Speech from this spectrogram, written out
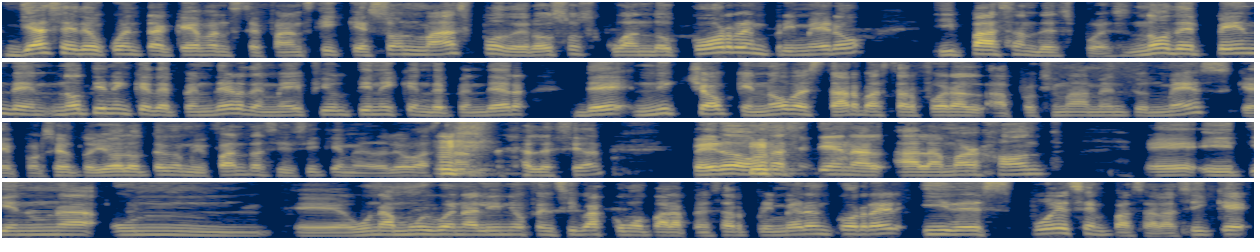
ya se dio cuenta Kevin Stefanski que son más poderosos cuando corren primero y pasan después. No dependen, no tienen que depender de Mayfield, tienen que depender de Nick Chubb, que no va a estar, va a estar fuera aproximadamente un mes, que por cierto yo lo tengo en mi fantasy, sí que me dolió bastante la lesión, pero aún así tienen a, Lamar Hunt eh, y tienen una, eh, una muy buena línea ofensiva como para pensar primero en correr y después en pasar. Así que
